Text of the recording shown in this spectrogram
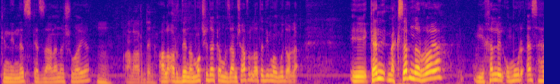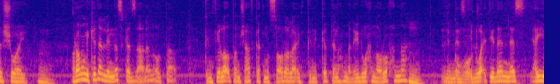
كان الناس كانت زعلانة شوية. مم. على أرضنا. على أرضنا. الماتش ده كان مذاع مش عارف اللقطة دي موجودة ولا لأ. إيه كان مكسبنا الراية يخلي الأمور أسهل شوية. رغم كده اللي الناس كانت زعلانة وبتاع كان في لقطة مش عارف كانت متصورة لأ يمكن الكابتن أحمد عيد وإحنا رحنا. مم. للناس في. الوقت ده الناس أي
